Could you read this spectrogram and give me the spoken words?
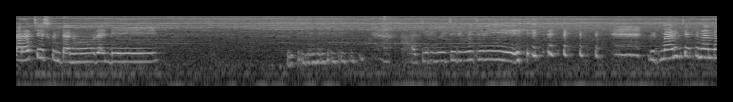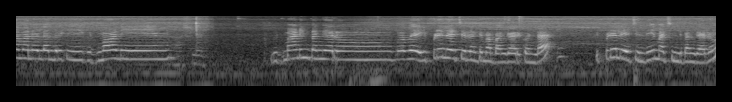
తర్వాత చేసుకుంటాను. రండి. ఆ చిరుగు చిరుగు చిరి. గుడ్ మార్నింగ్ చెప్పినన్నా మన వాళ్ళందరికీ గుడ్ మార్నింగ్. గుడ్ మార్నింగ్ బంగారం. బాబాయ్ ఇప్పుడే లేచారంటే మా బంగారు కొండ. ఇప్పుడే లేచింది మా చిన్ని బంగారం.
